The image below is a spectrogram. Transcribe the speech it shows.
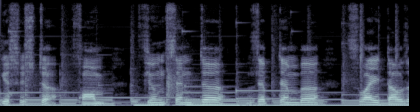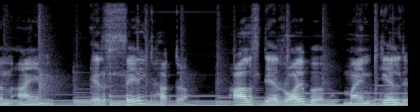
Geschichte vom 15. September 2001 erzählt hatte, als der Räuber mein Geld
